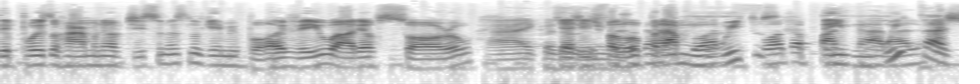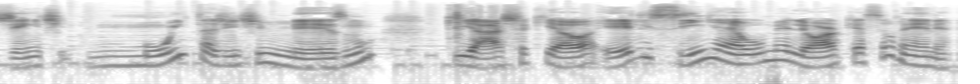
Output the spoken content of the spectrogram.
depois do Harmony of Dissonance no Game Boy, veio o Area of Sorrow, Ai, que a gente linda. falou pra agora, muitos, pra tem caralho. muita gente, muita gente mesmo, que acha que ó, ele sim é o melhor Castlevania.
